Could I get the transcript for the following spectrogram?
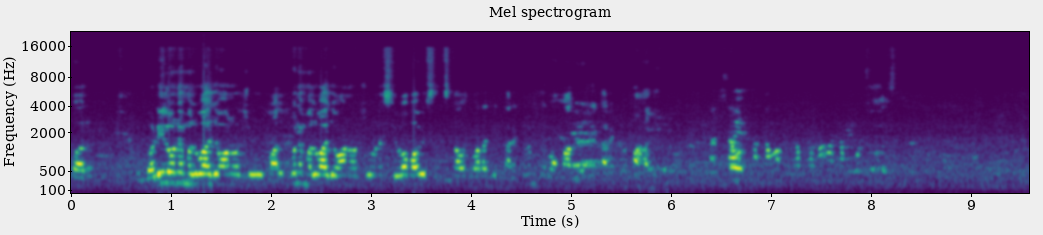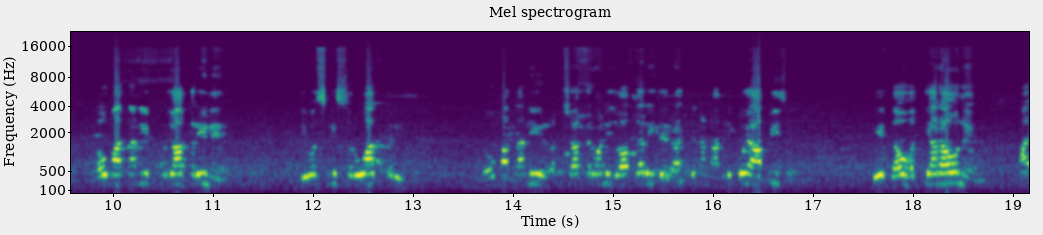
પર વડીલોને મળવા જવાનો છું, બાળકોને મળવા જવાનો છું અને સેવાભાવી સંસ્થાઓ દ્વારા જે કાર્યક્રમ કરવામાં આવ્યો છે કાર્યક્રમમાં હાજર ગૌ માતાની પૂજા કરીને દિવસની શરૂઆત કરી ગૌ માતાની રક્ષા કરવાની જવાબદારી જે રાજ્યના નાગરિકોએ આપી છે, એ ગૌ હત્યારાઓને આ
